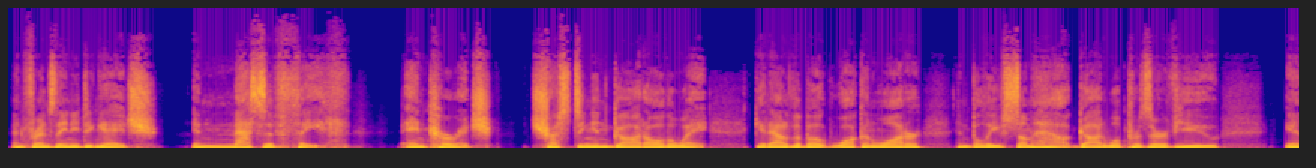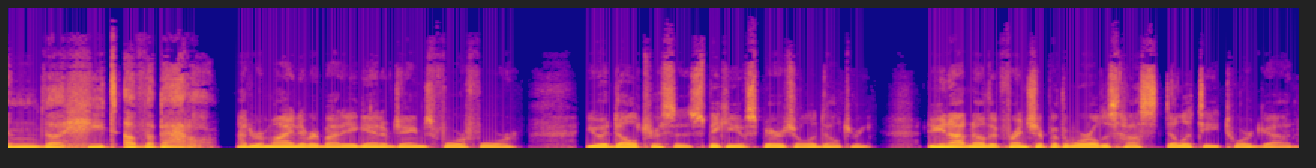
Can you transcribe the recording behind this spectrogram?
And friends, they need to engage in massive faith and courage, trusting in God all the way. Get out of the boat, walk on water, and believe somehow God will preserve you in the heat of the battle. I'd remind everybody again of James 4 4. You adulteresses, speaking of spiritual adultery, do you not know that friendship with the world is hostility toward God?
